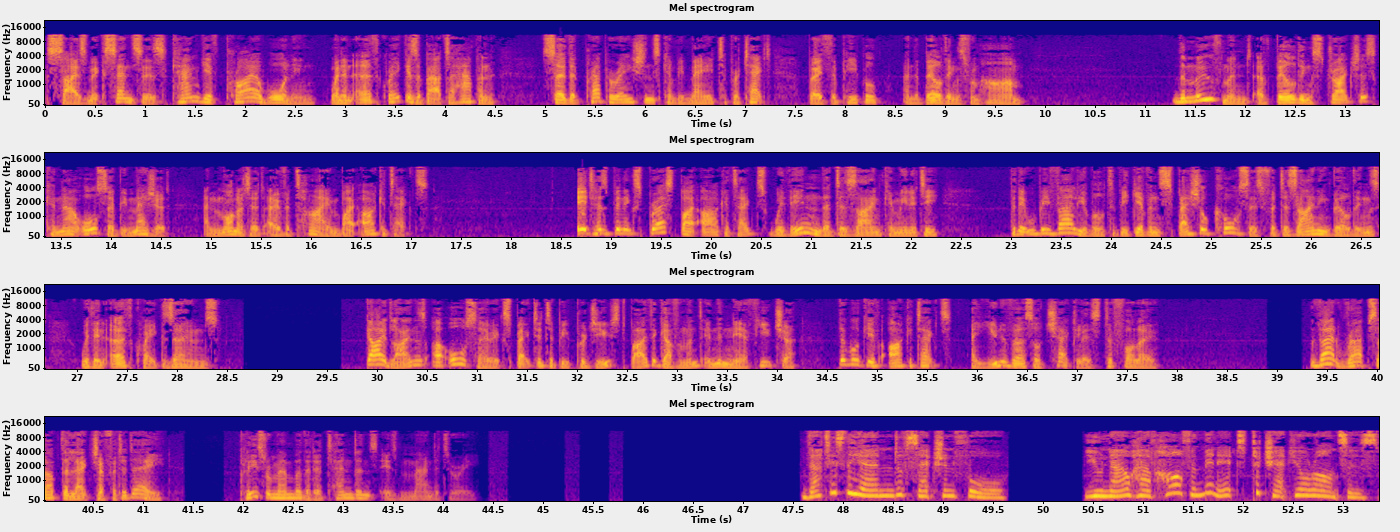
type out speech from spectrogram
Seismic sensors can give prior warning when an earthquake is about to happen, so that preparations can be made to protect both the people and the buildings from harm. The movement of building structures can now also be measured and monitored over time by architects. It has been expressed by architects within the design community that it would be valuable to be given special courses for designing buildings within earthquake zones. Guidelines are also expected to be produced by the government in the near future that will give architects a universal checklist to follow. That wraps up the lecture for today. Please remember that attendance is mandatory. That is the end of section 4. You now have half a minute to check your answers.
